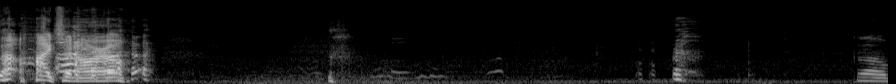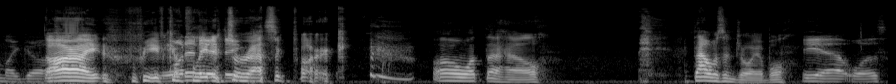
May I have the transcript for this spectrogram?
Hi, Gennaro. Oh my god. Alright, we've What an completed. Jurassic Park. Oh, what the hell. That was enjoyable. Yeah, it was.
